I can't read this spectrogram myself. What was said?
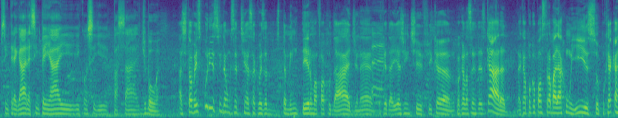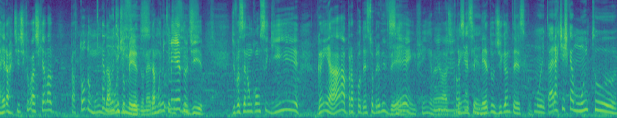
se entregar, né? Se empenhar e, e conseguir passar de boa. Acho que talvez por isso, então, que você tinha essa coisa de também ter uma faculdade, né? É. Porque daí a gente fica com aquela certeza, cara, daqui a pouco eu posso trabalhar com isso, porque a carreira artística eu acho que ela, pra todo mundo, É dá muito muito, difícil, medo, né? é Dá muito, muito medo difícil. de, de você não conseguir ganhar pra poder sobreviver, Sim. enfim, né? Eu acho que Com tem esse certeza. medo gigantesco. Muito. A área artística é muito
